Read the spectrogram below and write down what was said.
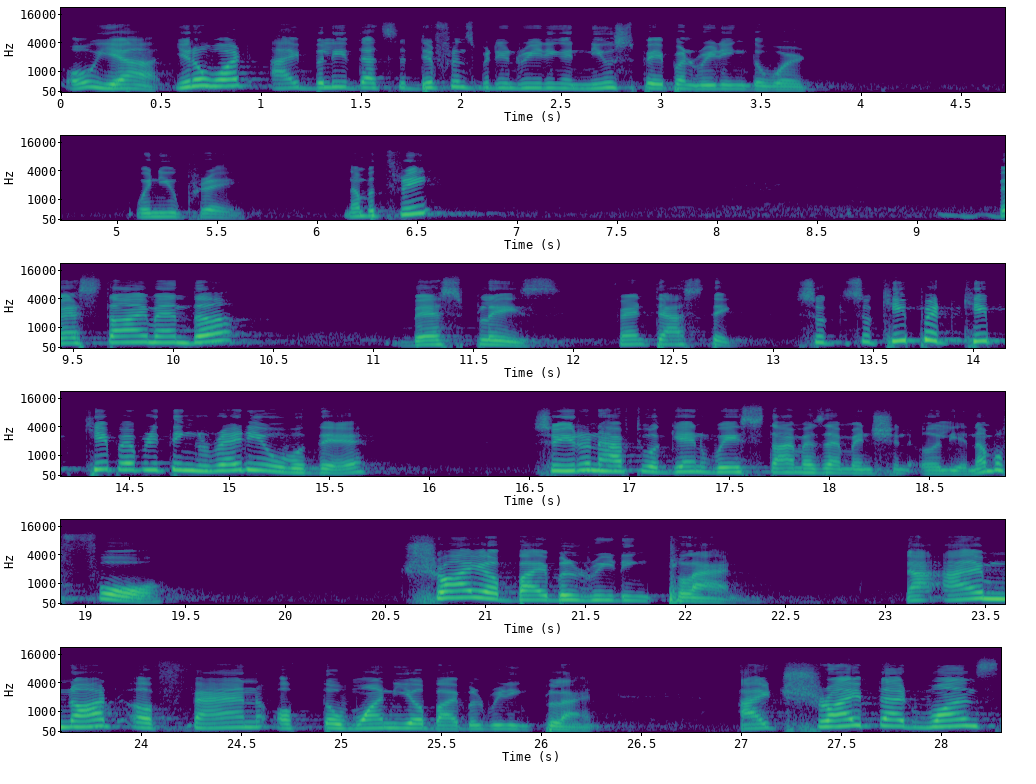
Oh, yeah. You know what? I believe that's the difference between reading a newspaper and reading the Word when you pray. Number three, best time and the best place. Fantastic. So, so keep it, keep, keep everything ready over there so you don't have to again waste time as I mentioned earlier. Number four, try a Bible reading plan. Now, I'm not a fan of the one year Bible reading plan. I tried that once,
